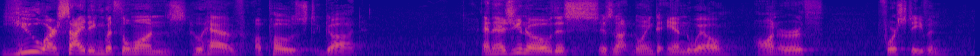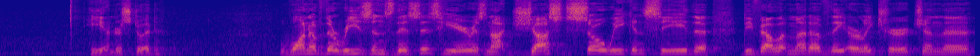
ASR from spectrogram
You are siding with the ones who have opposed God. And as you know, this is not going to end well on earth for Stephen. He understood. One of the reasons this is here is not just so we can see the development of the early church, and, the,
